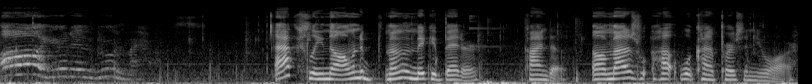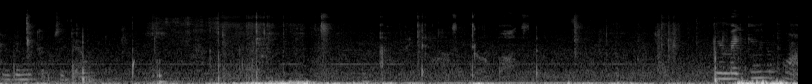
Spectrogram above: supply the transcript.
Oh, you're gonna ruin my house. Actually, no, I'm gonna I'm gonna make it better, kinda. Uh, matters wh- how, what kind of person you are. You're gonna make upside down. You're making the pond.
